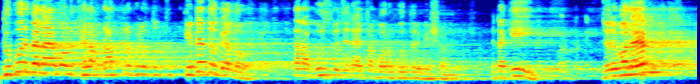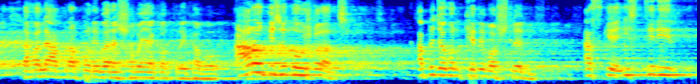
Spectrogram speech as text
দুপুর বেলা এমন খেলাম, রাত্র পর্যন্ত কেটে তো গেল। তারা বুঝবে যে, এটা একটা বরকতের বিষয়। এটা কি? যদি বলেন। তাহলে আমরা পরিবারের সবাই একত্রে খাব। আরও কিছু কৌশল আছে। আপনি যখন খেতে বসলেন, আজকে স্ত্রীর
